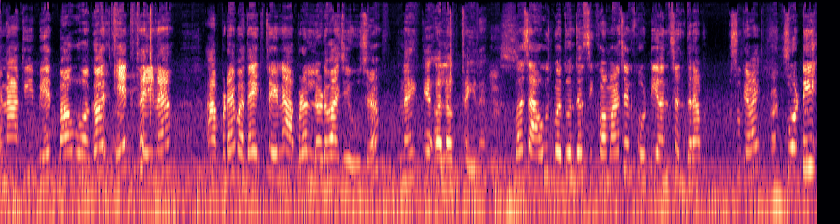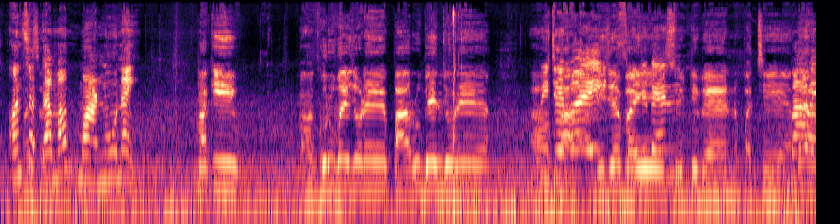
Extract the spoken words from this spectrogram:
એનાથી ભેદભાવ વગર એક થઈને આપણે બધા એક થઈને આપણે લડવા જેવું છે નહીં કે અલગ થઈને. બસ આવું જ બધું અંદર શીખવા મળે છે ને ખોટી અંધશ્રદ્ધા શું કહેવાય? ખોટી અંધશ્રદ્ધામાં માનવું નહીં. બાકી ગુરુભાઈ જોડે પારુબેન જોડે વિજયભાઈ, વિજયભાઈ સ્વીટીબેન, સ્વીટીબેન પછી બધા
